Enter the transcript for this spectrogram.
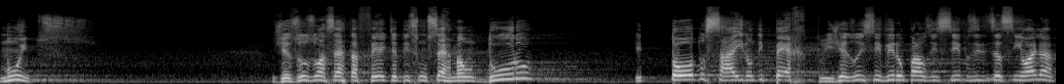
Muitos. Jesus, uma certa feita, disse um sermão duro todos saíram de perto. E Jesus se viram para os discípulos e diz assim: Olha,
